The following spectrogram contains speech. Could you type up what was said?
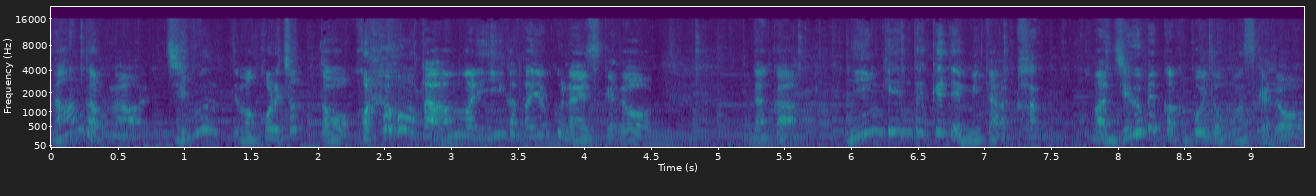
なんだろうな自分ってまあこれちょっとこれもまたあんまり言い方良くないですけどなんか人間だけで見たらかまあジェフ・ベックはかっこいいと思うんですけど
